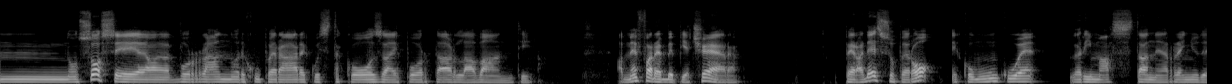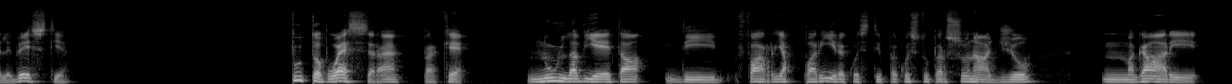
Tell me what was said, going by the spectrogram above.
mm, non so se uh, vorranno recuperare questa cosa e portarla avanti. A me farebbe piacere. Per adesso però è comunque rimasta nel regno delle bestie. Tutto può essere, eh, perché nulla vieta di far riapparire questi, questo personaggio, magari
